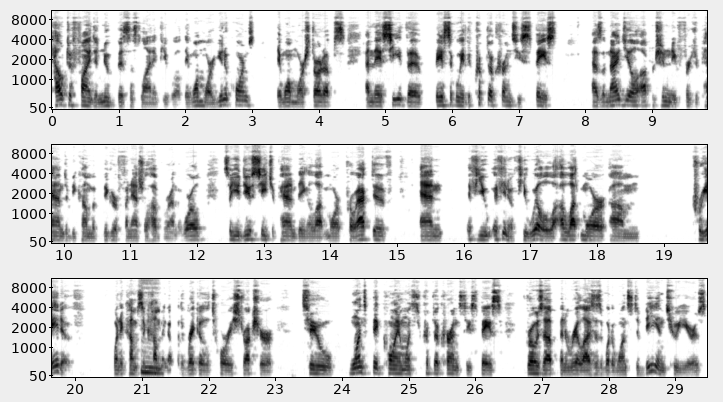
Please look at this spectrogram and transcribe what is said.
how to find a new business line, if you will. They want more unicorns, they want more startups, and they see the basically the cryptocurrency space as an ideal opportunity for Japan to become a bigger financial hub around the world. So you do see Japan being a lot more proactive, and if you if you know if you will, a lot more um, creative when it comes to mm-hmm. coming up with a regulatory structure to once Bitcoin, once the cryptocurrency space grows up and realizes what it wants to be in two years,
